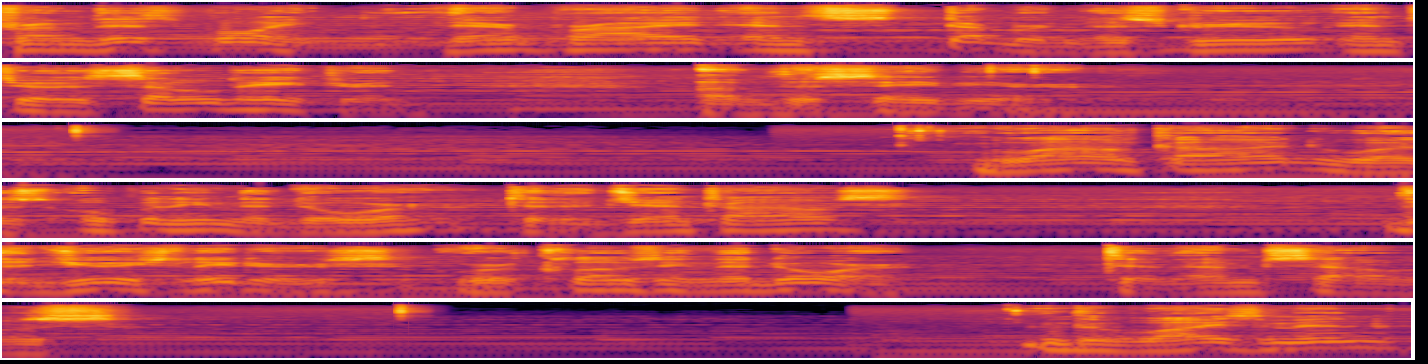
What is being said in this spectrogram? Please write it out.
From this point, their pride and stubbornness grew into a settled hatred of the Savior. While God was opening the door to the Gentiles, the Jewish leaders were closing the door to themselves. The wise men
